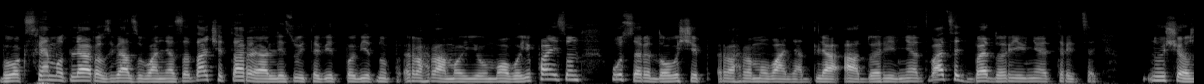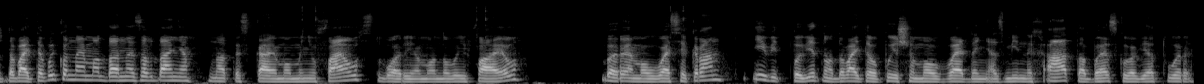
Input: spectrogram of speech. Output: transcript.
блок-схему для розв'язування задачі та реалізуйте відповідну програмою мовою Python у середовищі програмування для А дорівнює 20, Б дорівнює 30. Ну що ж, давайте виконаємо дане завдання. Натискаємо меню файл, створюємо новий файл, беремо увесь екран і, відповідно, давайте опишемо введення змінних А та Б з клавіатури.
